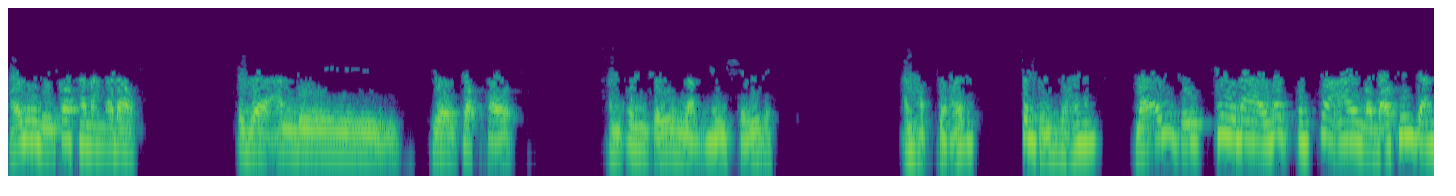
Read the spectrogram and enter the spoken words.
Hỏi những người có khả năng ở đâu? Bây giờ anh đi vô quốc hội, anh ung cử làm nghị sĩ đi. Anh học giỏi đó, tinh thần giỏi lắm. Mà ấn tượng chiều nào nó cũng có ai mà bỏ chiến tranh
